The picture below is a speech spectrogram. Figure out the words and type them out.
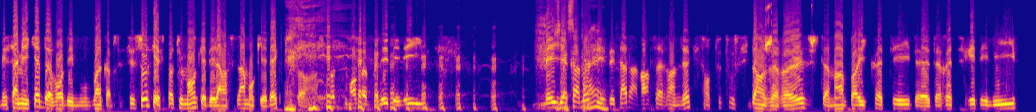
mais ça m'inquiète de voir des mouvements comme ça. C'est sûr que c'est pas tout le monde qui a des lance-flammes au Québec, pas tout le monde va des livres. Mais il y a quand même des étapes avant de se rendre là qui sont tout aussi dangereuses, justement, boycotter, de, de retirer des livres.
